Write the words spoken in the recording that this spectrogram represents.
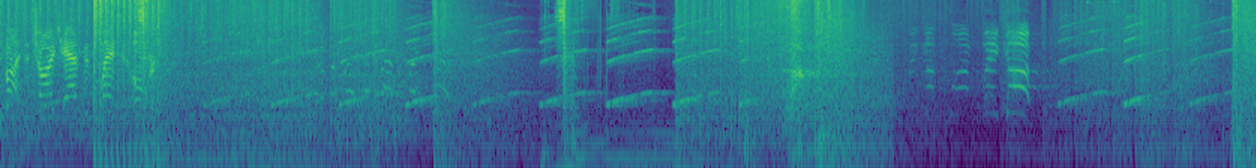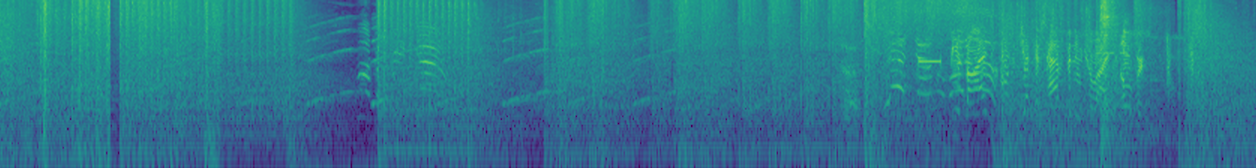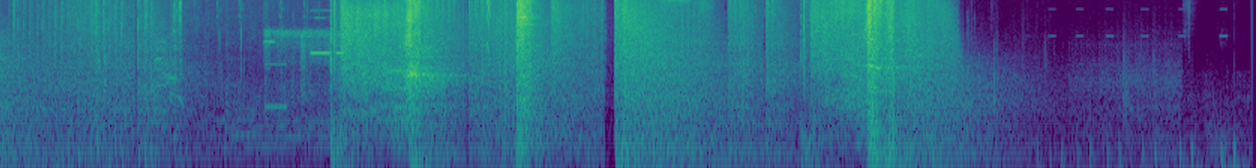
advised, the charge has been planted. Over. Have been neutralized.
